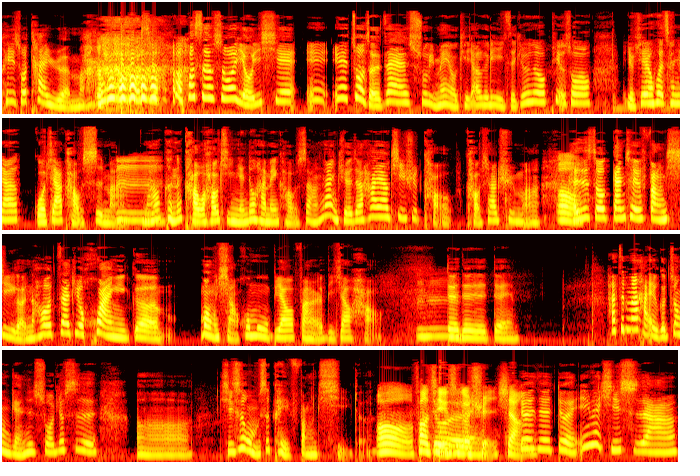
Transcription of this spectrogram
可以说太远嘛，或 是或是说有一些，因为因为作者在书里面有提到一个例子，就是说，譬如说有些人会参加国家考试嘛，嗯然后可能考了好几年都还没考上，那你觉得他要继续考考下去吗？嗯还是说干脆放弃了，然后再去换一个梦想或目标反而比较好？嗯对对对对，他这边还有个重点是说，就是呃，其实我们是可以放弃的。哦，放弃也是个选项。对对对，因为其实啊，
